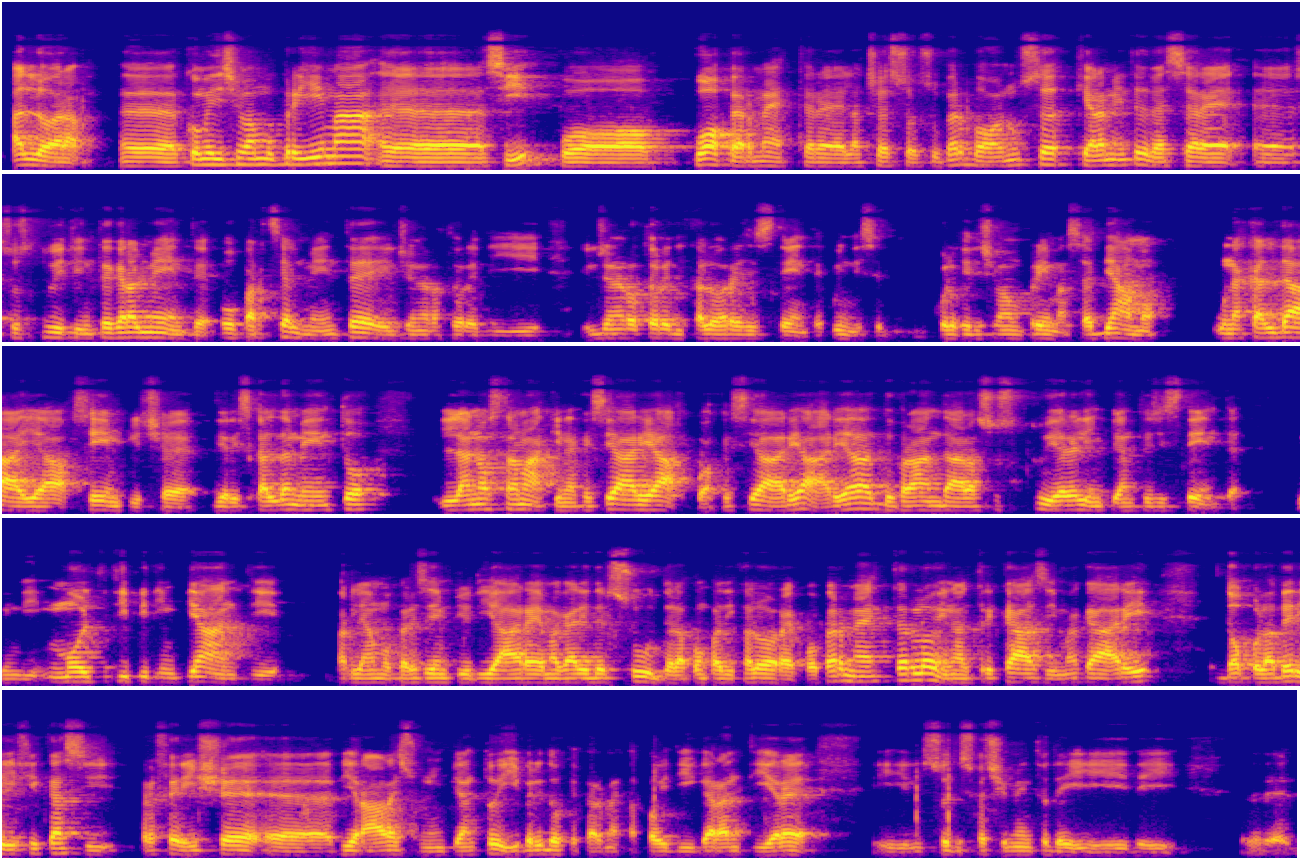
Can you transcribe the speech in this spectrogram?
Allora, eh, come dicevamo prima, eh, sì, può, può, permettere l'accesso al super bonus, chiaramente deve essere eh, sostituito integralmente o parzialmente il generatore di, il generatore di calore esistente. Quindi se, quello che dicevamo prima, se abbiamo una caldaia semplice di riscaldamento, la nostra macchina, che sia aria-acqua, che sia aria-aria, dovrà andare a sostituire l'impianto esistente. Quindi molti tipi di impianti parliamo per esempio di aree magari del sud, la pompa di calore può permetterlo, in altri casi magari dopo la verifica si preferisce eh, virare su un impianto ibrido che permetta poi di garantire il soddisfacimento dei, dei, eh,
